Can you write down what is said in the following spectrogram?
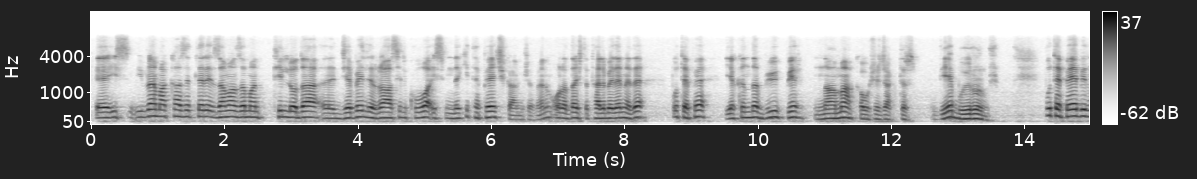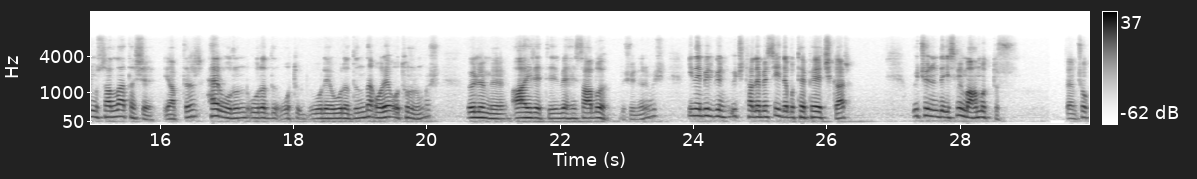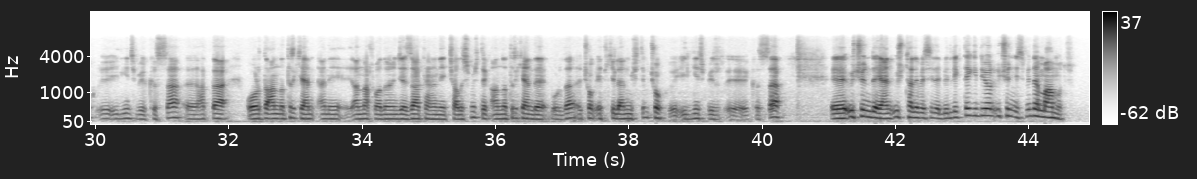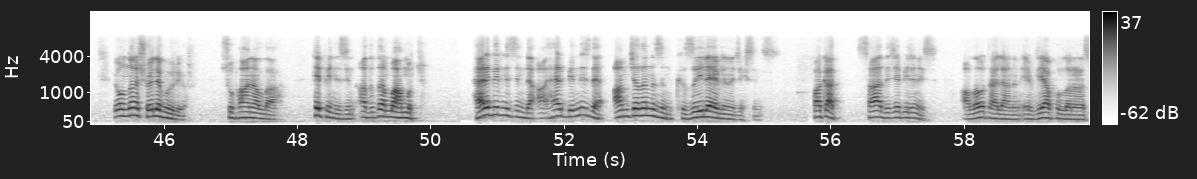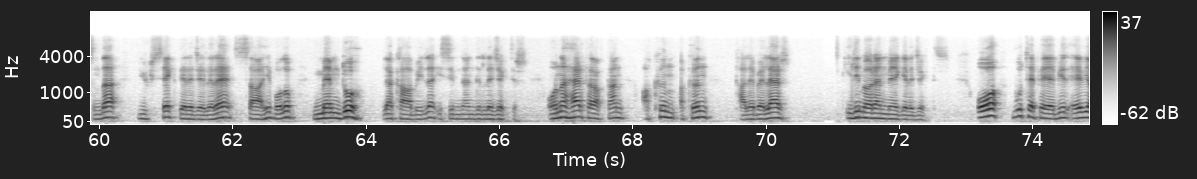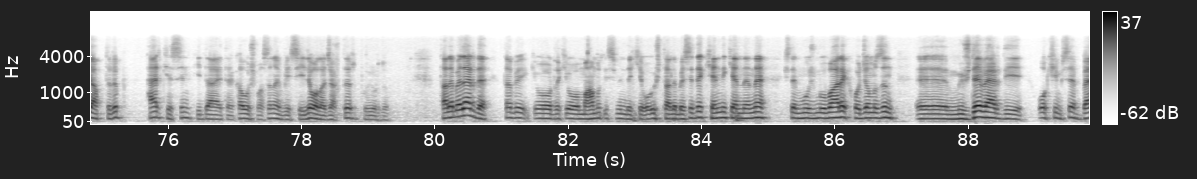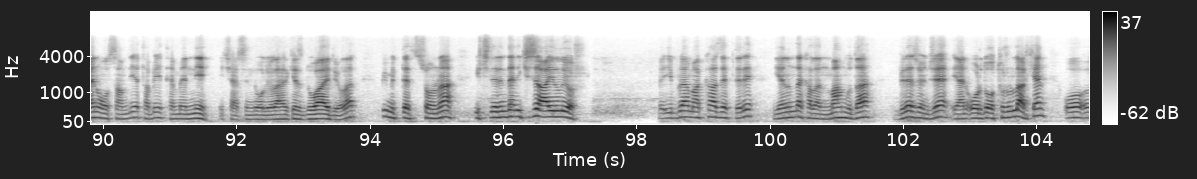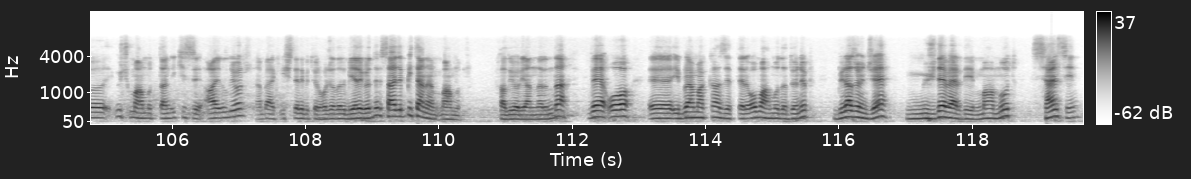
Ee, İbrahim Hakkı Hazretleri zaman zaman Tillo'da e, Cebeli Rasil Kuva ismindeki tepeye çıkarmış efendim. Orada işte talebelerine de bu tepe yakında büyük bir nama kavuşacaktır diye buyururmuş. Bu tepeye bir musalla taşı yaptırır. Her uğrun uğradı, otur, oraya uğradığında oraya otururmuş. Ölümü, ahireti ve hesabı düşünürmüş. Yine bir gün üç talebesiyle bu tepeye çıkar. Üçünün de ismi Mahmut'tur. Efendim çok e, ilginç bir kıssa. E, hatta orada anlatırken hani anlatmadan önce zaten hani çalışmıştık. Anlatırken de burada çok etkilenmiştim. Çok e, ilginç bir e, kıssa. E, üçünde yani üç talebesiyle birlikte gidiyor. Üçünün ismi de Mahmut. Ve onlara şöyle buyuruyor. Subhanallah. Hepinizin adı da Mahmut. Her birinizin de her biriniz de amcalarınızın kızıyla evleneceksiniz. Fakat sadece biriniz Allahu Teala'nın evliya kullar arasında yüksek derecelere sahip olup memduh lakabıyla isimlendirilecektir. Ona her taraftan akın akın talebeler ilim öğrenmeye gelecektir. O bu tepeye bir ev yaptırıp herkesin hidayete kavuşmasına vesile olacaktır buyurdu. Talebeler de tabii ki oradaki o Mahmut ismindeki o üç talebesi de kendi kendilerine işte mübarek hocamızın e, müjde verdiği o kimse ben olsam diye tabii temenni içerisinde oluyorlar. Herkes dua ediyorlar. Bir müddet sonra içlerinden ikisi ayrılıyor. Ve İbrahim Hakkı Hazretleri yanında kalan Mahmud'a biraz önce yani orada otururlarken o e, üç Mahmut'tan ikisi ayrılıyor. Yani belki işleri bitiyor, hocaları bir yere gönderir. Sadece bir tane Mahmut kalıyor yanlarında ve o e, İbrahim Hakkı Hazretleri o Mahmud'a dönüp biraz önce müjde verdiği Mahmud sensin.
